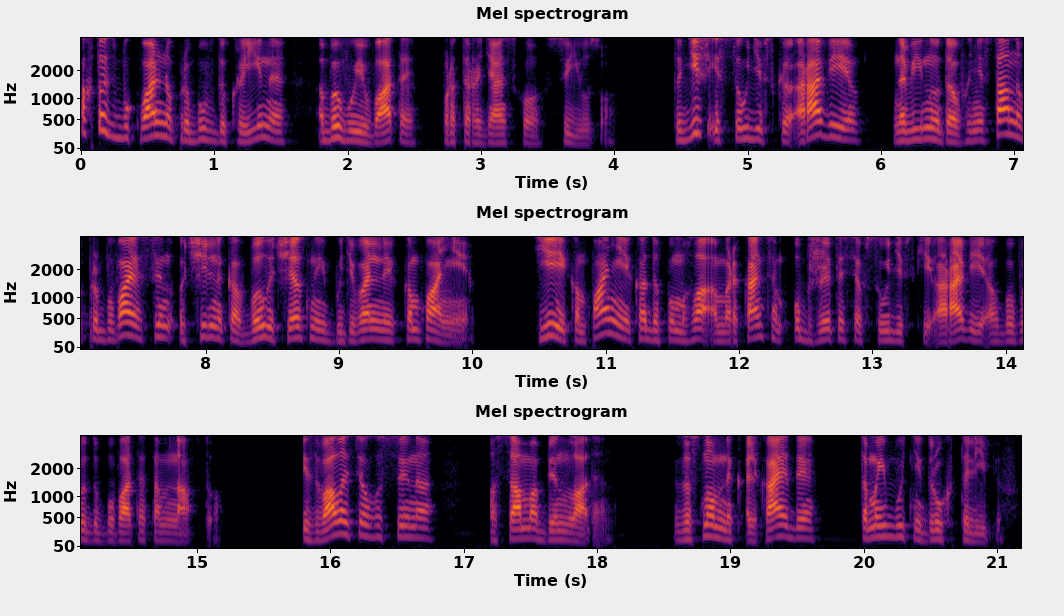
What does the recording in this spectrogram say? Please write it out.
а хтось буквально прибув до країни, аби воювати проти Радянського Союзу. Тоді ж із Саудівської Аравії на війну до Афганістану прибуває син очільника величезної будівельної компанії, тієї компанії, яка допомогла американцям обжитися в Саудівській Аравії, аби видобувати там нафту. І звали цього сина Осама Бін Ладен, засновник Аль-Каїди та майбутній друг талібів.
